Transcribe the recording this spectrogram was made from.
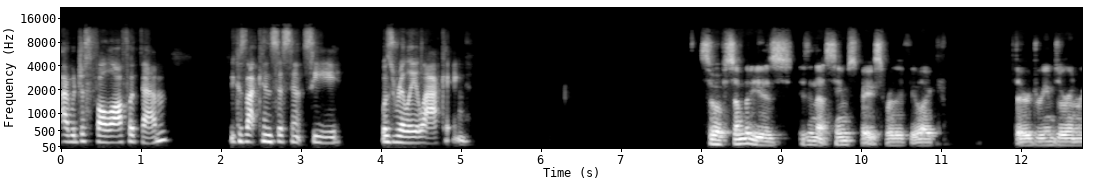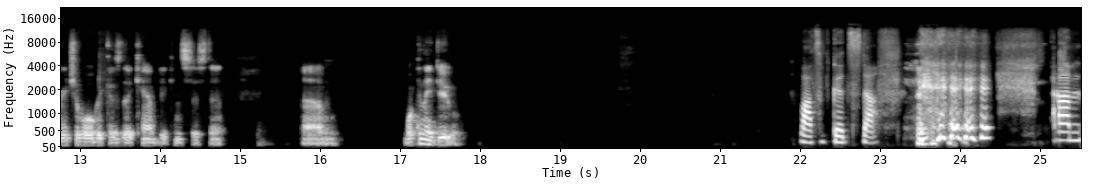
i would just fall off with them because that consistency was really lacking. So if somebody is is in that same space where they feel like their dreams are unreachable because they can't be consistent um, what can they do lots of good stuff. um,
